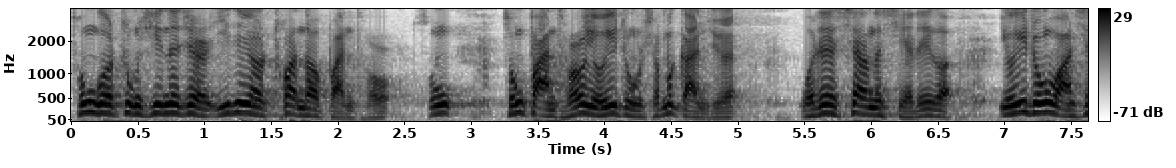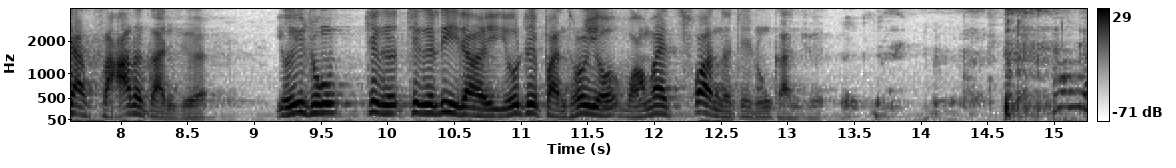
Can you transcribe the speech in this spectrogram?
通过重心的劲儿，一定要串到板头。从从板头有一种什么感觉？我这像的写这个，有一种往下砸的感觉，有一种这个这个力量由这板头有往外窜的这种感觉。 Also,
